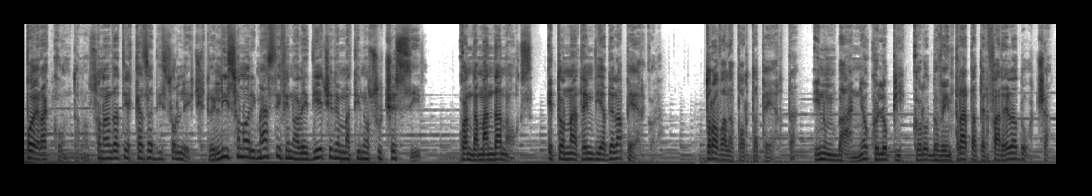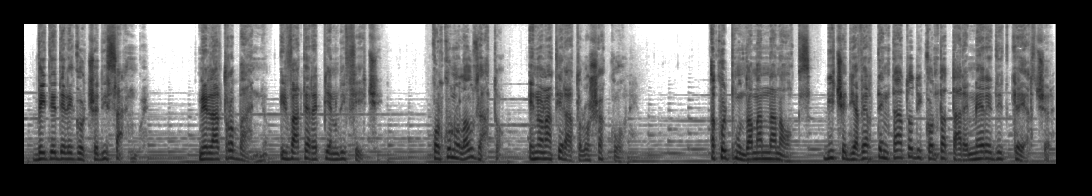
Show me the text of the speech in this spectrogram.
Poi raccontano, sono andati a casa di Sollecito e lì sono rimasti fino alle 10 del mattino successivo, quando Amanda Knox è tornata in via della Pergola. Trova la porta aperta, in un bagno, quello piccolo dove è entrata per fare la doccia, vede delle gocce di sangue. Nell'altro bagno il water è pieno di feci. Qualcuno l'ha usato e non ha tirato lo sciacquone. A quel punto Amanda Knox dice di aver tentato di contattare Meredith Kercher,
